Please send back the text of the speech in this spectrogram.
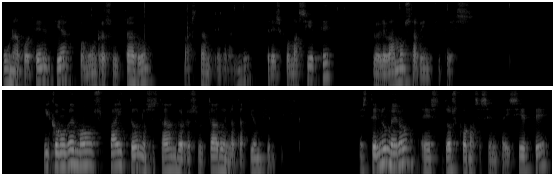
una potencia con un resultado bastante grande, 3,7, lo elevamos a 23. Y como vemos, Python nos está dando el resultado en notación científica. Este número es 2,67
